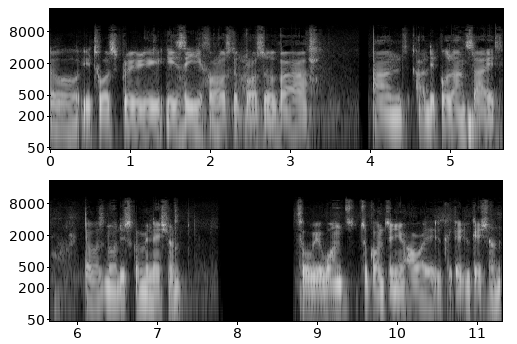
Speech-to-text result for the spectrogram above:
So it was pretty easy for us to cross over. And at the Poland side, there was no discrimination. So we want to continue our education.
